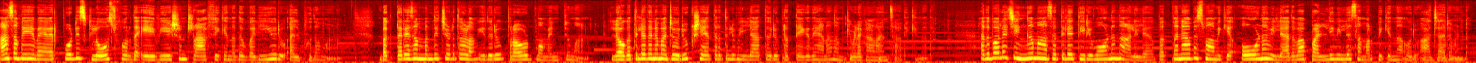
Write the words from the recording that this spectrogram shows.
ആ സമയം airport is closed for the aviation traffic എന്നത് വലിയൊരു അത്ഭുതമാണ്. ഭക്തരെ സംബന്ധിച്ചിടത്തോളം ഇതൊരു പ്രൗഡ് മൊമെന്റുമാണ് ലോകത്തിലെ തന്നെ മറ്റൊരു ക്ഷേത്രത്തിലും ഇല്ലാത്ത ഒരു പ്രത്യേകതയാണ് നമുക്കിവിടെ കാണാൻ സാധിക്കുന്നത്. അതുപോലെ ചിങ്ങമാസത്തിലെ തിരുവോണ നാളിൽ പത്മനാഭസ്വാമിക്ക് ഓണവില്ല അഥവാ പള്ളിവില്ല് സമർപ്പിക്കുന്ന ഒരു ആചാരമുണ്ട്.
